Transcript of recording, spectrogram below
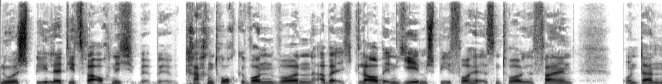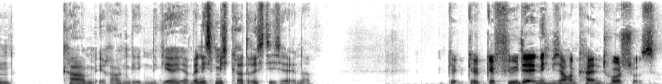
nur Spiele, die zwar auch nicht äh, krachend hoch gewonnen wurden, aber ich glaube, in jedem Spiel vorher ist ein Tor gefallen und dann kam Iran gegen Nigeria, wenn ich mich gerade richtig erinnere. Ge ge gefühlt erinnere ich mich auch an keinen Torschuss.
